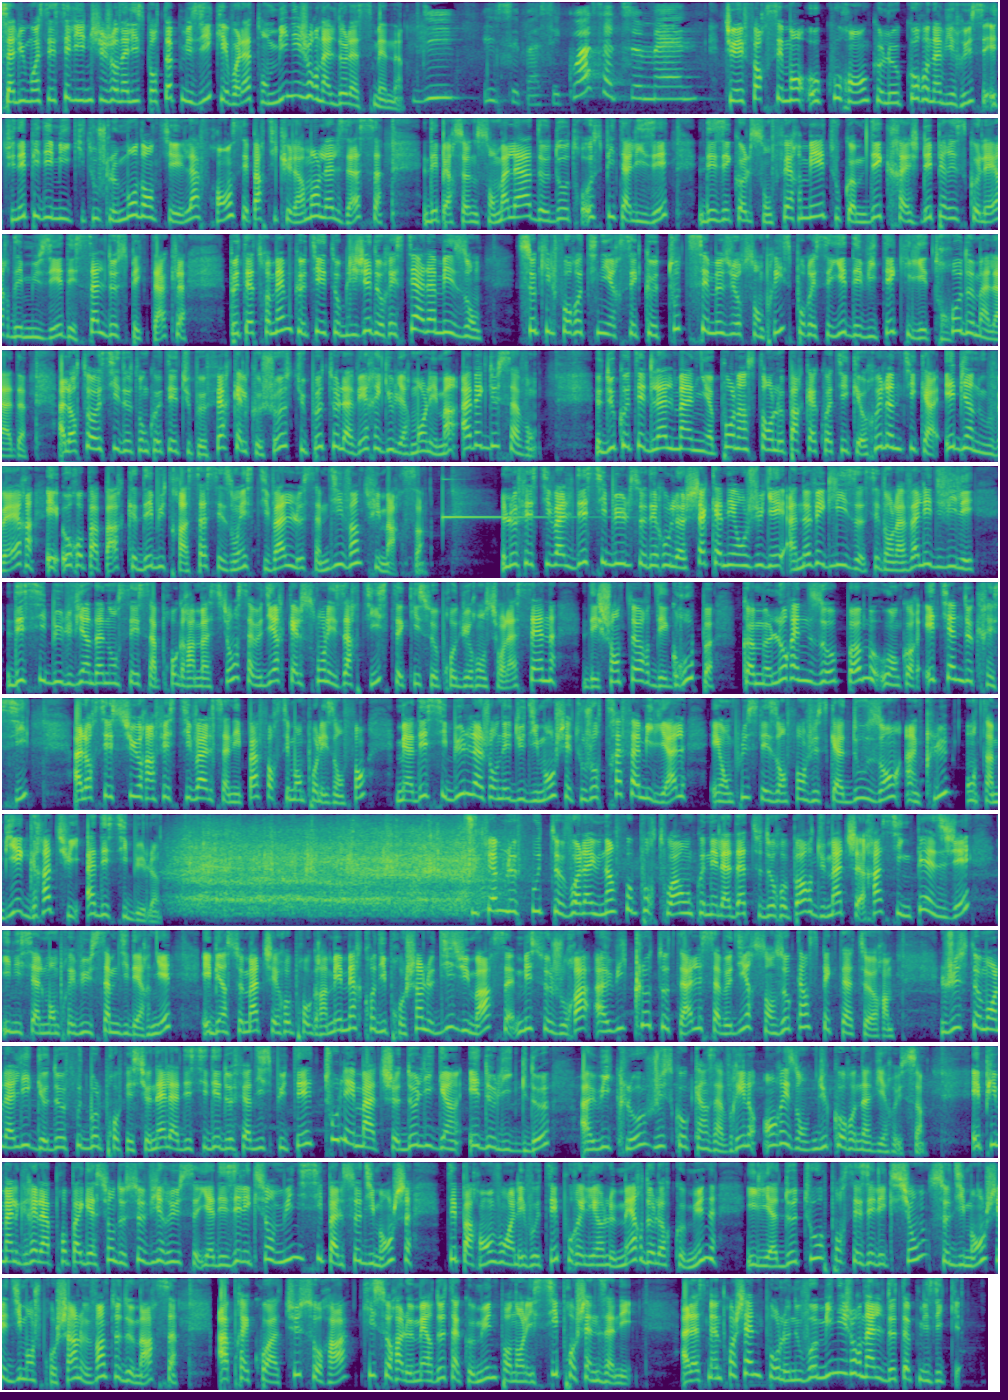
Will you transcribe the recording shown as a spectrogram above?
Salut, moi c'est Céline, je suis journaliste pour Top Music et voilà ton mini-journal de la semaine. Dis, il s'est passé quoi cette semaine? Tu es forcément au courant que le coronavirus est une épidémie qui touche le monde entier, la France et particulièrement l'Alsace. Des personnes sont malades, d'autres hospitalisées, des écoles sont fermées, tout comme des crèches, des périscolaires, des musées, des salles de spectacle. Peut-être même que tu es obligé de rester à la maison. Ce qu'il faut retenir, c'est que toutes ces mesures sont prises pour essayer d'éviter qu'il y ait trop de malades. Alors toi aussi, de ton côté, tu peux faire quelque chose, tu peux te laver régulièrement les mains avec du savon. Du côté de l'Allemagne, pour l'instant, le parc aquatique Rulantica est bien ouvert et Europa Park débutera sa saison estivale le samedi 28 mars. Le festival Décibule se déroule chaque année en juillet à Neuve-Église, c'est dans la vallée de Villers. Décibule vient d'annoncer sa programmation, ça veut dire quels seront les artistes qui se produiront sur la scène, des chanteurs, des groupes comme Lorenzo Pomme ou encore Étienne de Crécy. Alors c'est sûr, un festival, ça n'est pas forcément pour les enfants, mais à Décibule, la journée du dimanche est toujours très familiale et en plus les enfants jusqu'à 12 ans inclus ont un billet gratuit à Décibule. Si tu aimes le foot, voilà une info pour toi. On connaît la date de report du match Racing PSG, initialement prévu samedi dernier. Eh bien, ce match est reprogrammé mercredi prochain, le 18 mars, mais se jouera à huis clos total, ça veut dire sans aucun spectateur. Justement, la Ligue de football professionnel a décidé de faire disputer tous les matchs de Ligue 1 et de Ligue 2 à huis clos jusqu'au 15 avril en raison du coronavirus. Et puis malgré la propagation de ce virus, il y a des élections municipales ce dimanche. Tes parents vont aller voter pour élire le maire de leur commune. Il y a deux tours pour ces élections, ce dimanche et dimanche prochain, le 22 mars. Après quoi, tu sauras qui sera le maire de ta commune pendant les six prochaines années. À la semaine prochaine pour le nouveau mini-journal de Top Music.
